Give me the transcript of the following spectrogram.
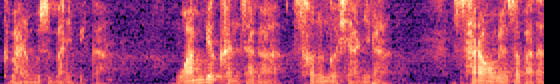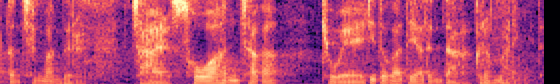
그 말은 무슨 말입니까? 완벽한 자가 서는 것이 아니라 살아오면서 받았던 책망들을 잘 소화한 자가 교회의 리더가 돼야 된다. 그런 말입니다.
